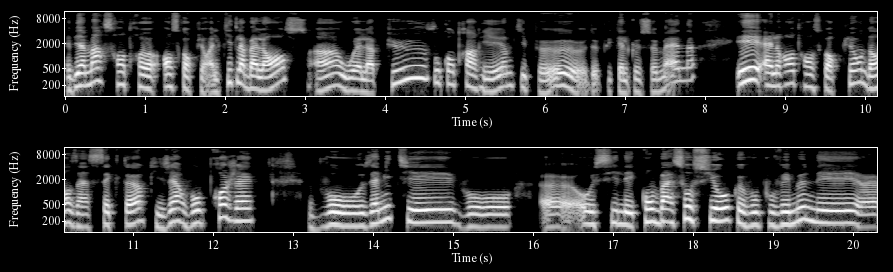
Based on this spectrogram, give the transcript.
Eh bien Mars rentre en Scorpion, elle quitte la Balance, hein, où elle a pu vous contrarier un petit peu euh, depuis quelques semaines, et elle rentre en Scorpion dans un secteur qui gère vos projets, vos amitiés, vos euh, aussi les combats sociaux que vous pouvez mener, euh,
